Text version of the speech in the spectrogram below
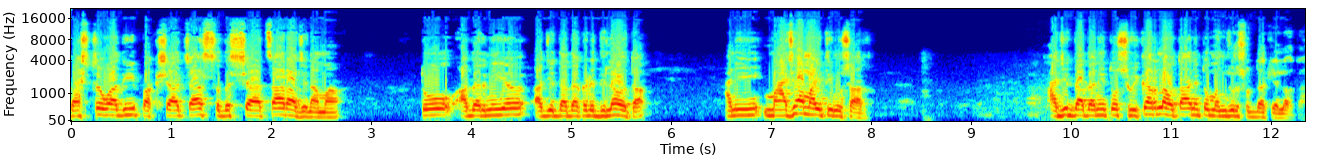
राष्ट्रवादी पक्षाच्या सदस्याचा राजीनामा तो आदरणीय अजितदादाकडे दिला होता. आणि माझ्या माहितीनुसार अजितदादानी तो स्वीकारला होता आणि तो मंजूर सुद्धा केला होता.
